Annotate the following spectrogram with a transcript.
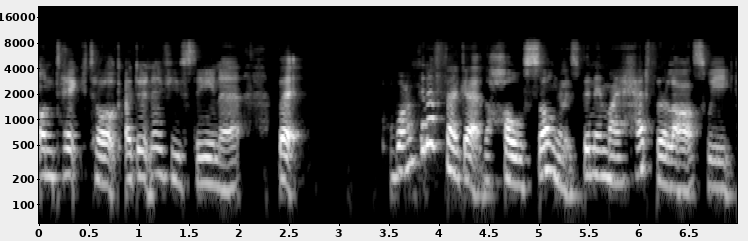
on TikTok, I don't know if you've seen it, but well, I'm gonna forget the whole song and it's been in my head for the last week.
